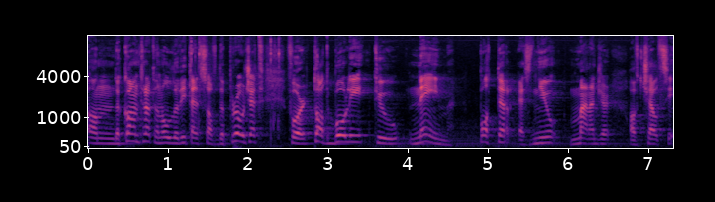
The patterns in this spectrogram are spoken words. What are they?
on the contract, on all the details of the project for Todd Boehly to name Potter as new manager of Chelsea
